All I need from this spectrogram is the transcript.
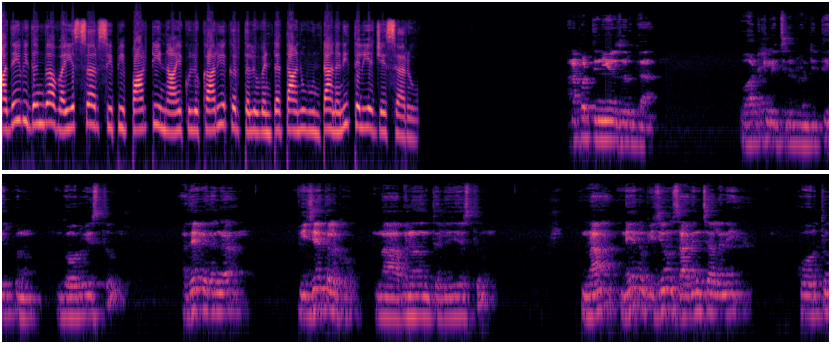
అదేవిధంగా వైఎస్సార్సీపీ పార్టీ నాయకులు కార్యకర్తలు వెంట తాను ఉంటానని తెలియజేశారు. అనపర్తి నియోజకవర్గ ఓటర్లు ఇచ్చినటువంటి తీర్పును గౌరవిస్తూ అదేవిధంగా విజేతలకు నా అభినందన తెలియజేస్తూ నా నేను విజయం సాధించాలని కోరుతూ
